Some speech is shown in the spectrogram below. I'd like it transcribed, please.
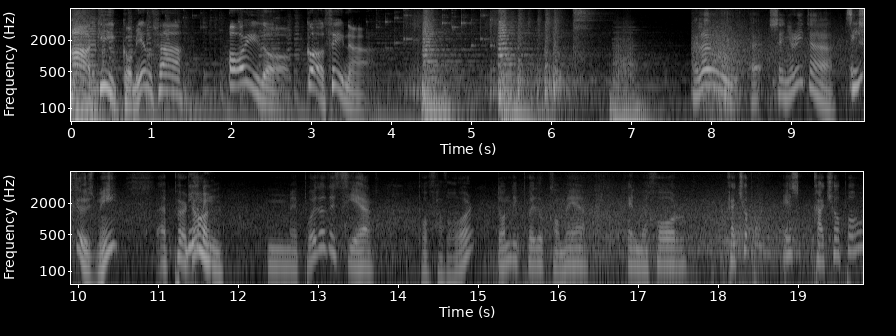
Aquí comienza Oído Cocina. Hello, eh, señorita. ¿Sí? Excuse me. Eh, perdón. ¿Me puedo decir, por favor, dónde puedo comer el mejor cachopo? ¿Es cachopo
